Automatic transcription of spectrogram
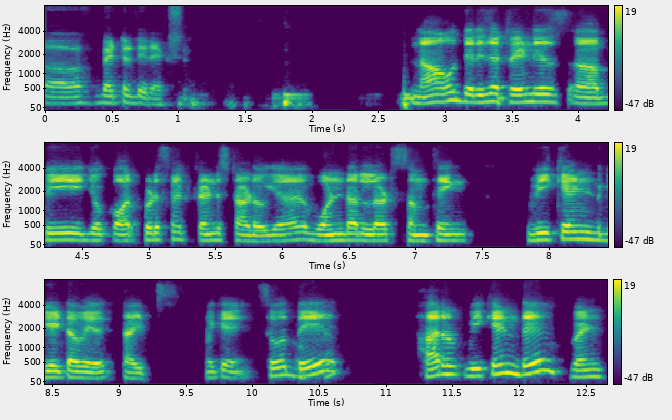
better direction now there is a trend is अभी जो कॉर्पोरेट्स में ट्रेंड स्टार्ट हो गया है wanderlust something weekend get away types okay so they हर weekend they went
